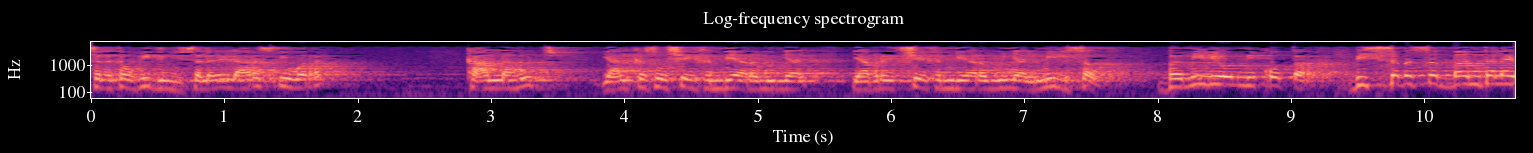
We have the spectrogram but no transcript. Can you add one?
ስለ ተውሂድ እንጂ ስለሌላ ርዕስ ይወራ ከአላህ ውጭ ያልከሶ ሼክ እንዲያረጉኛል የአብሬት ሼክ እንዲያረጉኛል ሚል ሰው በሚሊዮን የሚቆጠር ቢሰበሰብ ባንተ ላይ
